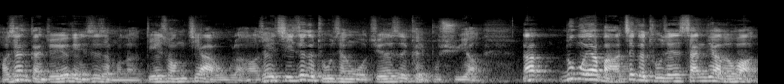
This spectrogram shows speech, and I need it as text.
好像感觉有点是什么呢？叠床架屋了哈，所以其实这个图层我觉得是可以不需要。那如果要把这个图层删掉的话，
